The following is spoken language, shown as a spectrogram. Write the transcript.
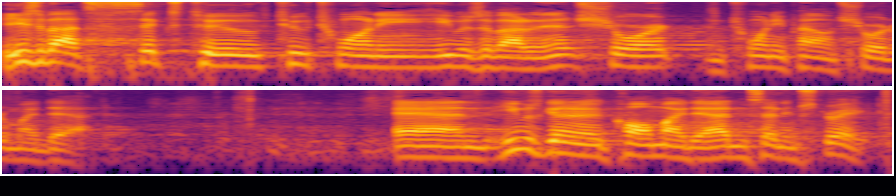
He's about 6'2, 220. He was about an inch short and 20 pounds short of my dad. And he was going to call my dad and set him straight.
